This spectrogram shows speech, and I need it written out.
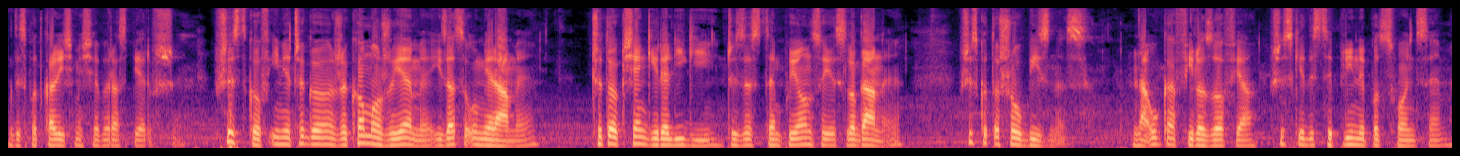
gdy spotkaliśmy się po raz pierwszy. Wszystko w imię czego rzekomo żyjemy i za co umieramy, czy to księgi religii, czy zastępujące je slogany, wszystko to show business. Nauka, filozofia, wszystkie dyscypliny pod słońcem,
